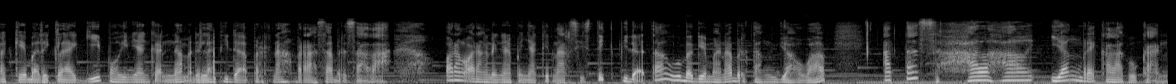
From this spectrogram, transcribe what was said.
Oke, balik lagi. Poin yang keenam adalah tidak pernah merasa bersalah. Orang-orang dengan penyakit narsistik tidak tahu bagaimana bertanggung jawab atas hal-hal yang mereka lakukan.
